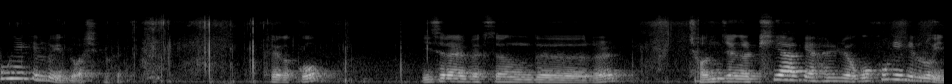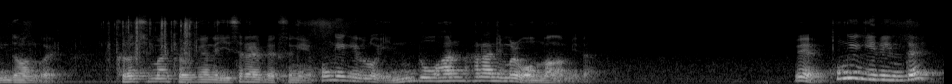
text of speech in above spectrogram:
홍해 길로 인도하신 거예요. 그래갖고 이스라엘 백성들을 전쟁을 피하게 하려고 홍해 길로 인도한 거예요. 그렇지만 결국에는 이스라엘 백성이 홍해 길로 인도한 하나님을 원망합니다. 왜? 홍해 길인데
